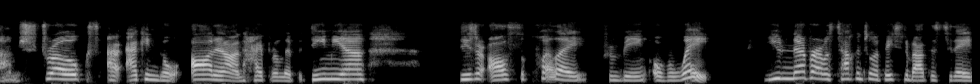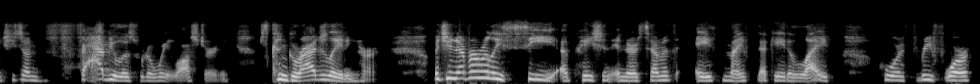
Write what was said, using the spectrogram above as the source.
um, strokes. I, I can go on and on, hyperlipidemia. These are all sequelae from being overweight. You never, I was talking to a patient about this today, and she's done fabulous with her weight loss journey. Just congratulating her. But you never really see a patient in their seventh, eighth, ninth decade of life who are three, four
